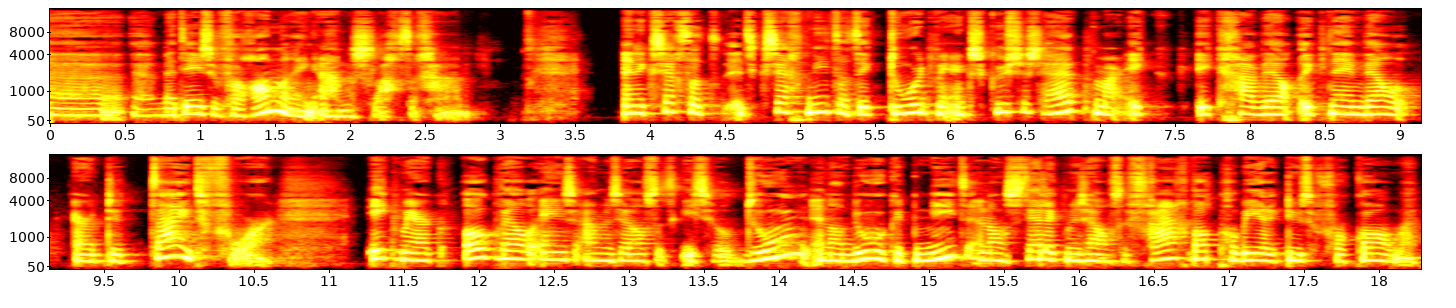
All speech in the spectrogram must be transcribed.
uh, met deze verandering aan de slag te gaan? En ik zeg, dat, ik zeg niet dat ik nooit meer excuses heb, maar ik ik ga wel, ik neem wel er de tijd voor. Ik merk ook wel eens aan mezelf dat ik iets wil doen en dan doe ik het niet en dan stel ik mezelf de vraag, wat probeer ik nu te voorkomen?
